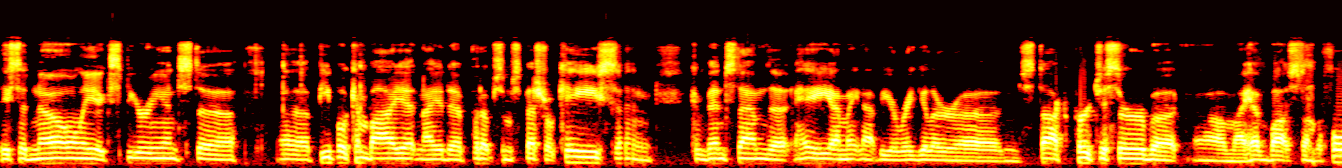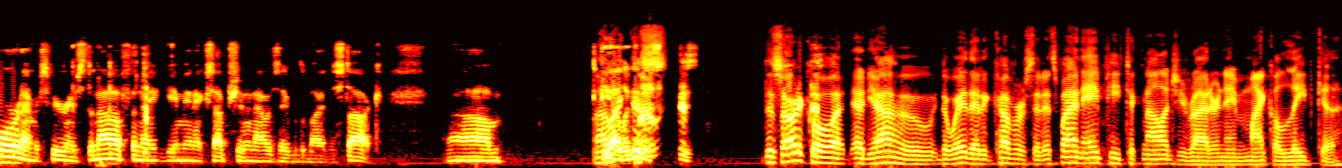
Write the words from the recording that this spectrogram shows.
they said no, only experienced uh, uh, people can buy it, and I had to put up some special case and convince them that hey, I might not be a regular uh, stock purchaser, but um, I have bought some before and I'm experienced enough, and they gave me an exception, and I was able to buy the stock. Um, I yeah, like this. This article at, at, Yahoo, the way that it covers it, it's by an AP technology writer named Michael Liedtke.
